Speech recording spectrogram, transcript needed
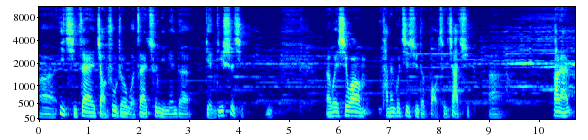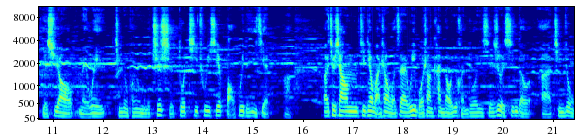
呃，一起在讲述着我在村里面的点滴事情。嗯，呃，我也希望它能够继续的保存下去啊。当然也需要每位听众朋友们的支持，多提出一些宝贵的意见啊！啊，就像今天晚上我在微博上看到有很多一些热心的啊听众，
